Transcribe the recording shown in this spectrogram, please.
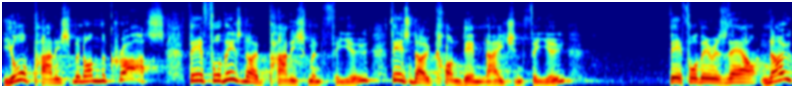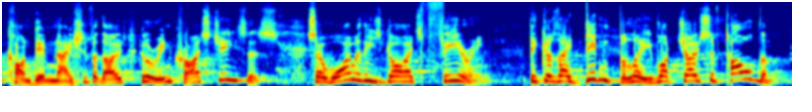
your punishment on the cross. Therefore, there's no punishment for you, there's no condemnation for you. Therefore, there is now no condemnation for those who are in Christ Jesus. So, why were these guys fearing? Because they didn't believe what Joseph told them.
